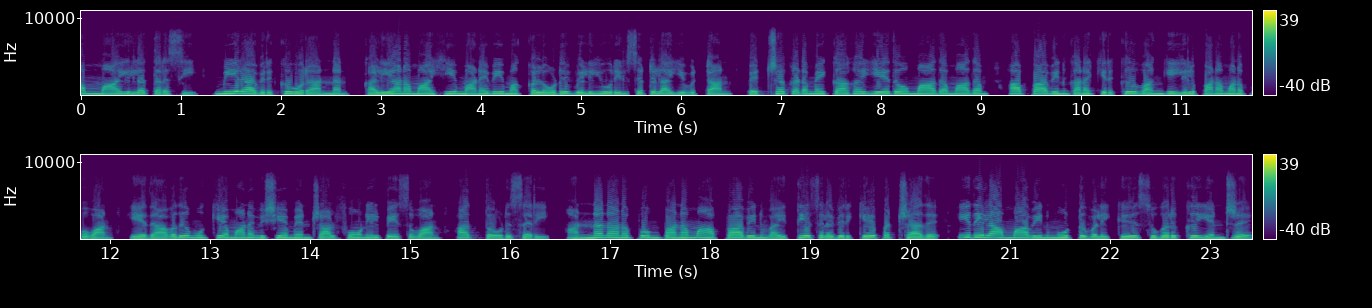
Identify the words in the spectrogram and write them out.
அம்மா இல்லத்தரசி. மீராவிற்கு ஒரு அண்ணன். கல்யாணமாகி மனைவி மக்களோடு வெளியூரில் செட்டில் ஆகிவிட்டான். பெற்ற கடமைக்காக ஏதோ மாத மாதம் அப்பாவின் கணக்கிற்கு வங்கியில் பணம் அனுப்புவான். ஏதாவது முக்கியமான விஷயம் என்றால் போனில் பேசுவான். அத்தோடு சரி அண்ணன் அனுப்பும் பணம் அப்பாவின் வைத்திய செலவிற்கே பற்றாது. இதில் அம்மாவின் மூட்டு வலிக்கு சுகருக்கு என்று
